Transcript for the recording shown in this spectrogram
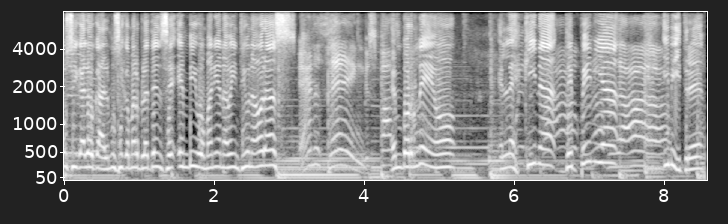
Música local, música marplatense en vivo mañana 21 horas. En Borneo, en la esquina de Peña y Mitre.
